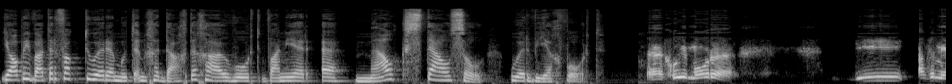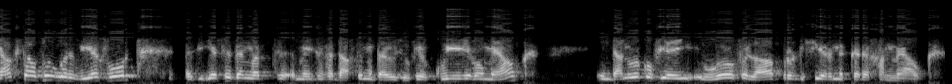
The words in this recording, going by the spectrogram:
Japie, watter faktore moet in gedagte gehou word wanneer 'n melkstelsel oorweeg word? Uh, Goeiemôre. Die as 'n melkstelsel oorweeg word, is die eerste ding wat mense in gedagte moet hou is hoeveel koeie jy wil melk en dan ook of jy hoë of lae produserende kudde gaan melk.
